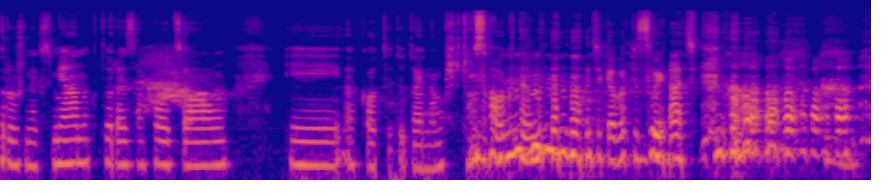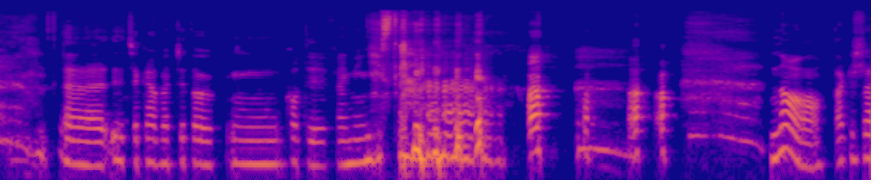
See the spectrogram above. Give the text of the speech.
różnych zmian, które zachodzą. I koty tutaj nam krzyczą za oknem. Ciekawe, czy słychać. E, Ciekawe, czy to mm, koty feministki. No, także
